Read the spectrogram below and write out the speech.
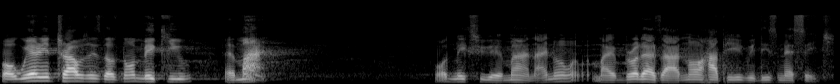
or wearing trousers does not make you a man. What makes you a man? I know my brothers are not happy with this message.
